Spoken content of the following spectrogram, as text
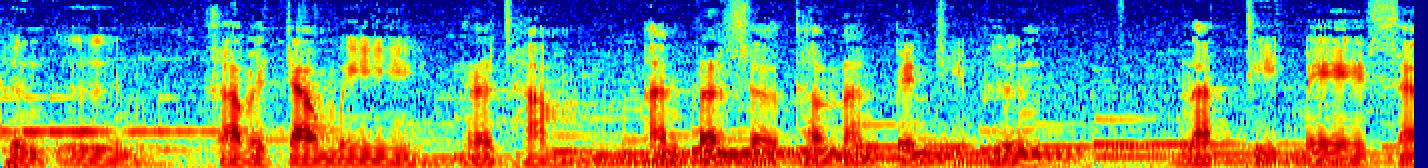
พึ่งอื่น ข้าพเจ้ามีพระธรรม อันประเสริฐเท่านั้นเป็นที่พึ่ง นัตถิเมสา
